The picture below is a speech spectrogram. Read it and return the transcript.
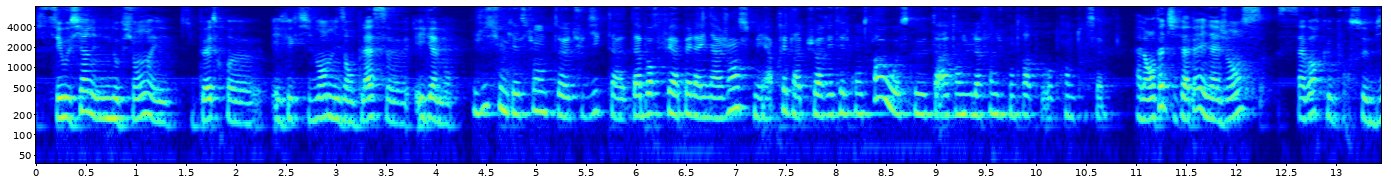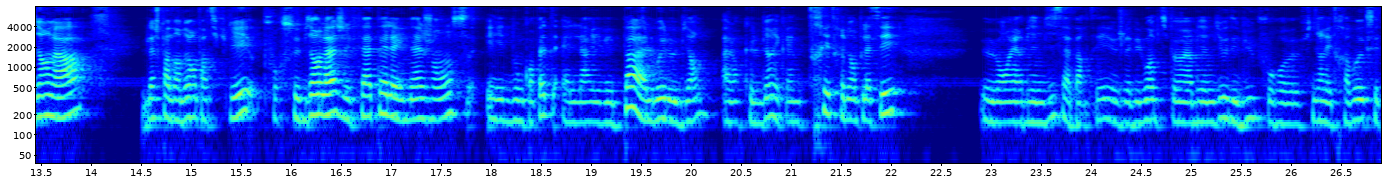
c'est aussi une option et qui peut être euh, effectivement mise en place euh, également. Juste une question, tu dis que tu as d'abord fait appel à une agence, mais après tu as pu arrêter le contrat ou est-ce que tu as attendu la fin du contrat pour reprendre tout seul? Alors en fait, j'ai fait appel à une agence, savoir que pour ce bien-là, là je parle d'un bien en particulier, pour ce bien-là, j'ai fait appel à une agence et donc en fait, elle n'arrivait pas à louer le bien, alors que le bien est quand même très très bien placé. Euh, en Airbnb, ça partait, je l'avais loué un petit peu en Airbnb au début pour euh, finir les travaux, etc.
